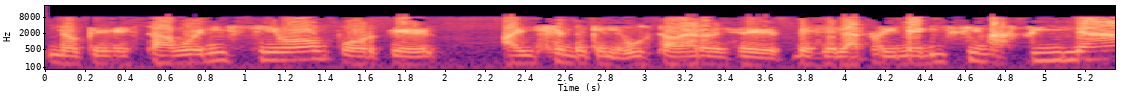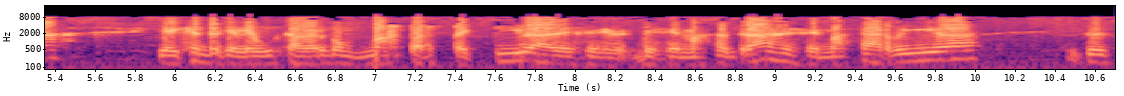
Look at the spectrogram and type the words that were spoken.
lo que está buenísimo porque hay gente que le gusta ver desde, desde la primerísima fila y hay gente que le gusta ver con más perspectiva desde, desde más atrás, desde más arriba. Entonces,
